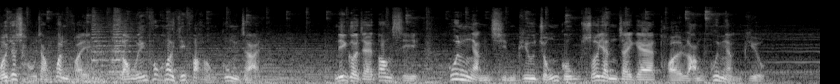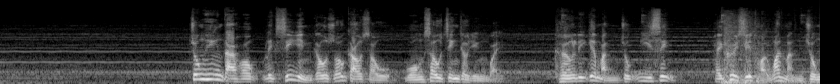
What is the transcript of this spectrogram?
為咗籌集軍費，劉永福開始發行公債。呢、這個就係當時官銀錢票總局所印製嘅台南官银票。中興大學歷史研究所教授黃秀正就認為，強烈嘅民族意識，係驅使台灣民眾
